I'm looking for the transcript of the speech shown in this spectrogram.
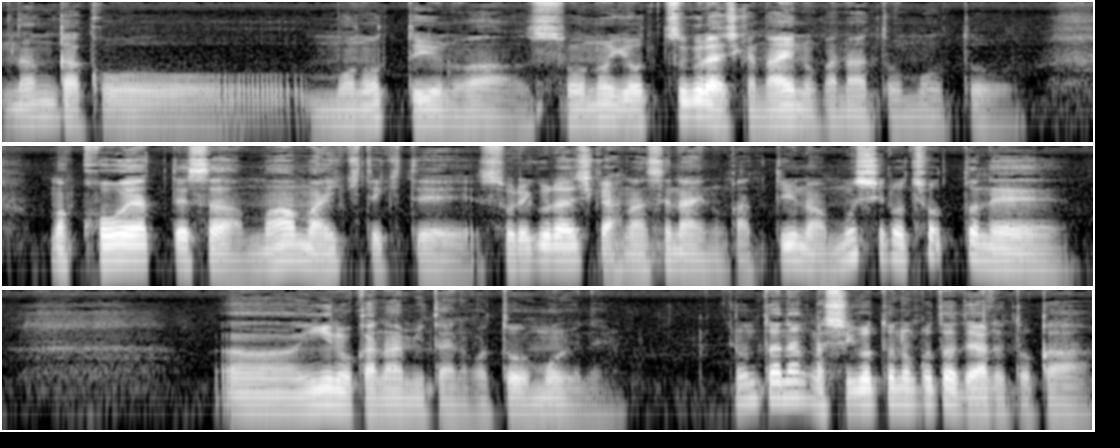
なんかこうものっていうのはその4つぐらいしかないのかなと思うとまあ、こうやってさまあまあ生きてきてそれぐらいしか話せないのかっていうのはむしろちょっとねあいいのかなみたいなことを思うよね。本当はなんか仕事のことであるとか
